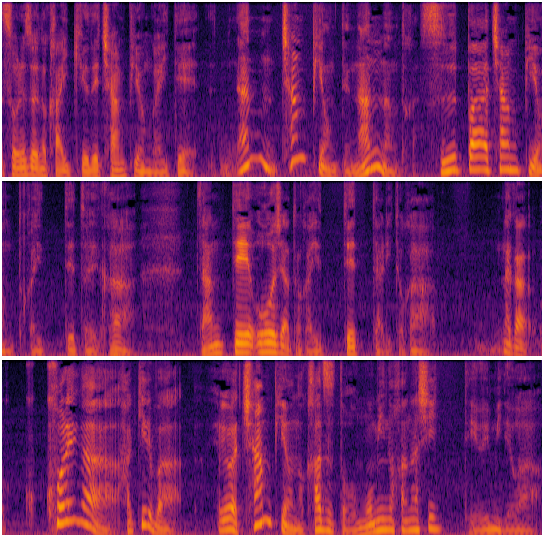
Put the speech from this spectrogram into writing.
それぞれの階級でチャンピオンがいてなんチャンピオンって何なのとかスーパーチャンピオンとか言ってたりとか暫定王者とか言ってたりとかなんかこれがはっきり言えば要はチャンピオンの数と重みの話ってていう意味では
